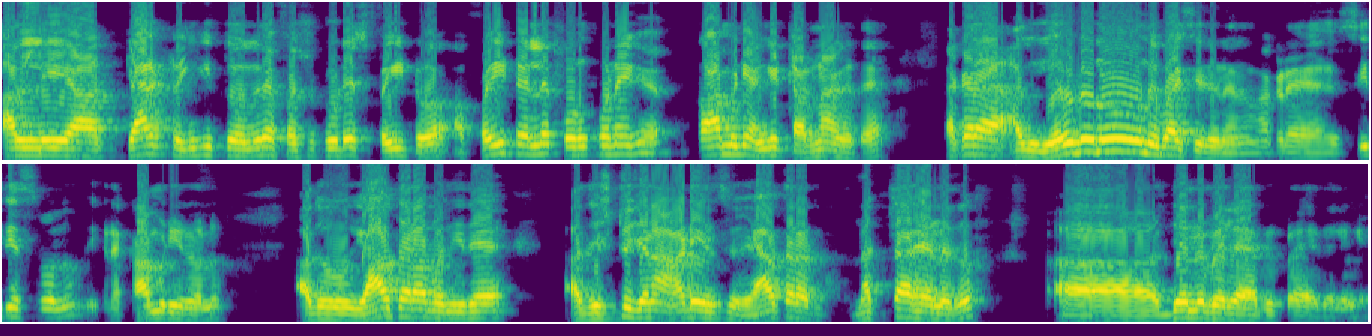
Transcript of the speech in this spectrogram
ಅಲ್ಲಿ ಆ ಕ್ಯಾರೆಕ್ಟರ್ ಹೆಂಗಿತ್ತು ಅಂದ್ರೆ ಫಸ್ಟ್ ಟೂ ಡೇಸ್ ಫೈಟ್ ಆ ಫೈಟ್ ಅಲ್ಲೇ ಕೊನೆ ಕೊನೆಗೆ ಕಾಮಿಡಿ ಹಂಗೆ ಟರ್ನ್ ಆಗುತ್ತೆ. ಯಾಕಂದ್ರೆ ಅದು ಎರಡೂ ನಿಭಾಯಿಸಿದೆ ನಾನು. ಆ ಕಡೆ ಸೀರಿಯಸ್ ರೋಲು ಈ ಕಡೆ ಕಾಮಿಡಿ ರೋಲು ಅದು ಯಾವ ತರ ಬಂದಿದೆ ಅದೆಷ್ಟು ಜನ ಆಡಿಯನ್ಸ್ ಯಾವ ತರ ನಗ್ತಾರೆ ಅನ್ನೋದು ಆ ಜನರ ಮೇಲೆ ಅಭಿಪ್ರಾಯ ಇದೆ ನನಗೆ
